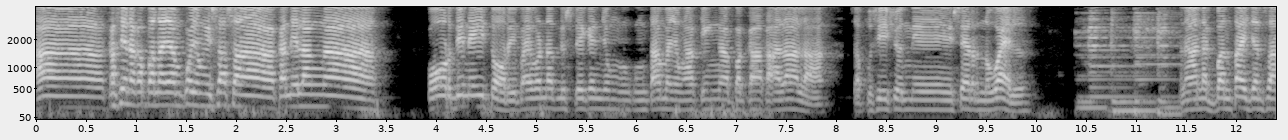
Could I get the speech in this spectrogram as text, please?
ah kasi nakapanayam ko yung isa sa kanilang ah, coordinator, if I were not mistaken, yung, kung tama yung aking ah, pagkakaalala, sa position ni Sir Noel, na nagbantay dyan sa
